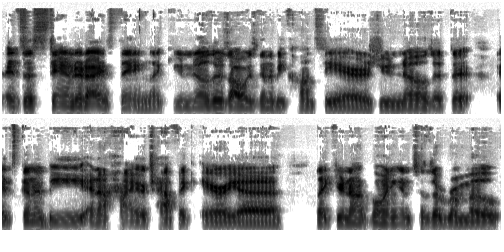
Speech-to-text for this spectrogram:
it's a standardized thing. Like, you know, there's always going to be concierge. You know that the, it's going to be in a higher traffic area. Like you're not going into the remote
